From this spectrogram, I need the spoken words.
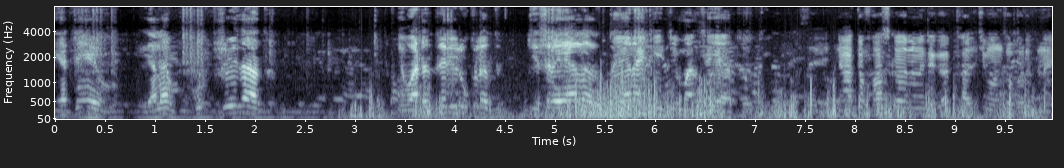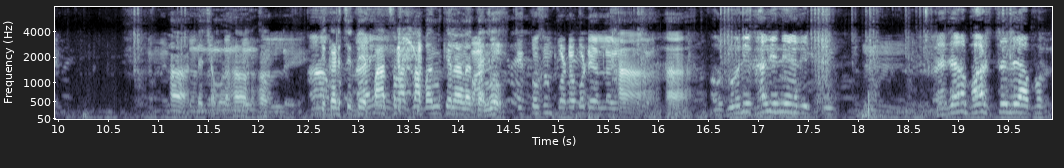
याचे याला खूप सुविधा आहेत. हे वाटत जरी रुकलं तर तिसऱ्या याला तयार आहे की ती माणसं आणि आता फास्ट करायला माहिती का? खालची माणसं भरत नाहीत. त्यामुळे हा त्याच्यामुळे. हा हा. हा, तिकडचे ते नाही. पाच वाजता बंद केला ना त्यांनी. तिथपासून पटापट यायला हा लागलं. हा. अहो, दोन्ही खाली नाही आली. ती. त्याच्यानं फास्ट चालले आपण.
